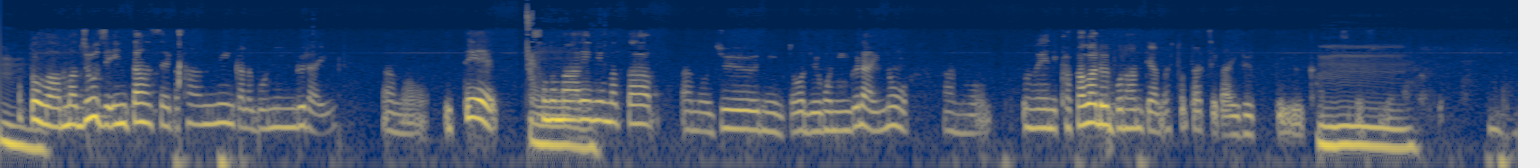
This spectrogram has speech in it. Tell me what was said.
うん、あとは、まあ、常時インターン生が3人から5人ぐらいあの、いて、その周りにまた、あの、10人と15人ぐらいの、あの、運営に関わるボランティアの人たちがいるっていう感じですね。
